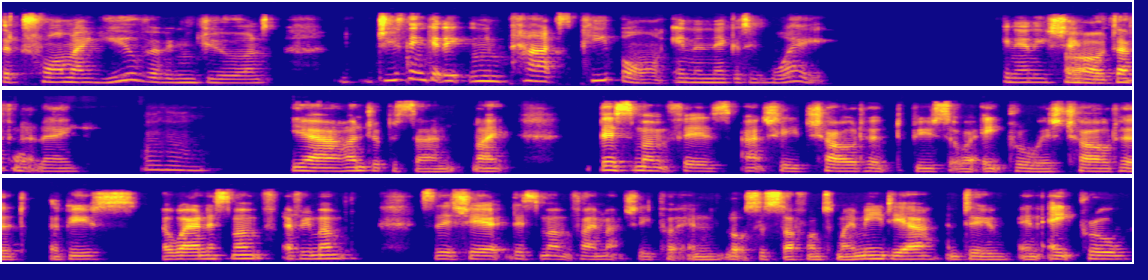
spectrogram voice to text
the trauma you've endured do you think it impacts people in a negative way? In any shape oh definitely. Mm-hmm. yeah 100% like this month is actually childhood abuse or april is childhood abuse awareness month every month. So this year this month i'm actually putting lots of stuff onto my media and do in april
